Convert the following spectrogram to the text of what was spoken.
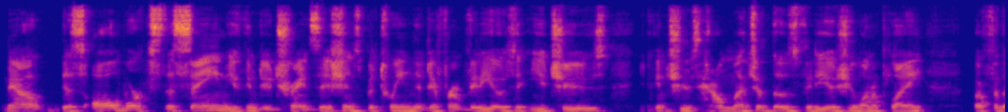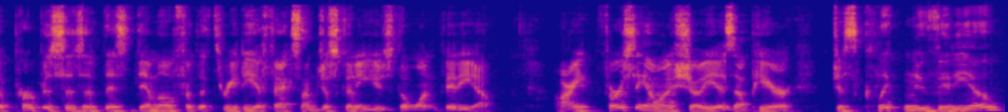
Now, this all works the same. You can do transitions between the different videos that you choose. You can choose how much of those videos you want to play. But for the purposes of this demo for the 3D effects, I'm just going to use the one video. All right, first thing I want to show you is up here. Just click new video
